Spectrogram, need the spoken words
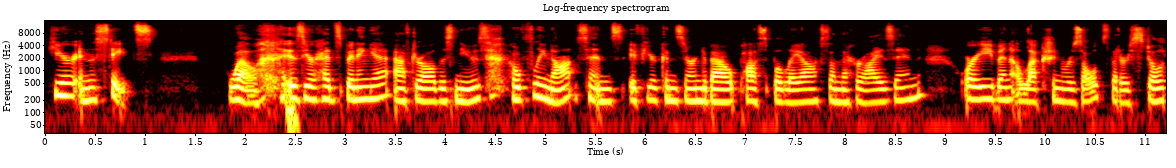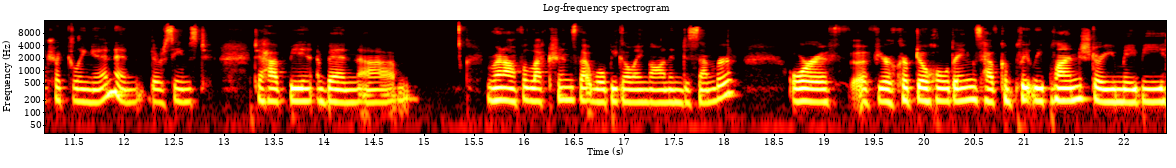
here in the States. Well, is your head spinning yet after all this news? Hopefully not, since if you're concerned about possible layoffs on the horizon or even election results that are still trickling in, and there seems to, to have been, been um, runoff elections that will be going on in December, or if if your crypto holdings have completely plunged, or you may be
